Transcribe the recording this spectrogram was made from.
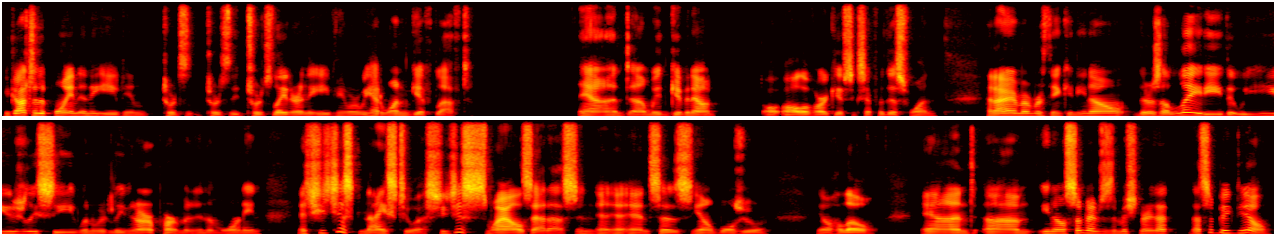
It got to the point in the evening towards towards the towards later in the evening where we had one gift left and um, we'd given out all, of our gifts except for this one and I remember thinking, you know, there's a lady that we usually see when we're leaving our apartment in the morning, and she's just nice to us. She just smiles at us and, and, and says, you know, bonjour, you know, hello. And, um, you know, sometimes as a missionary, that that's a big deal.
